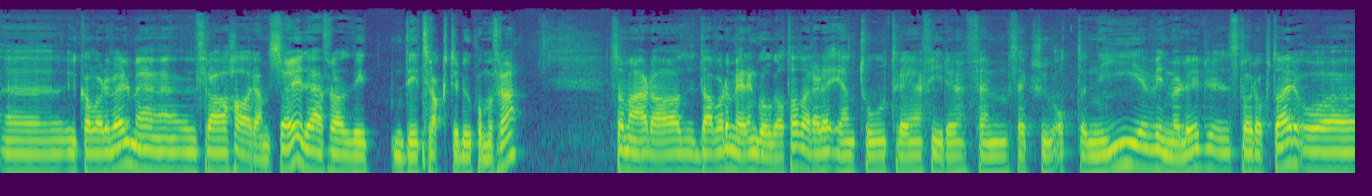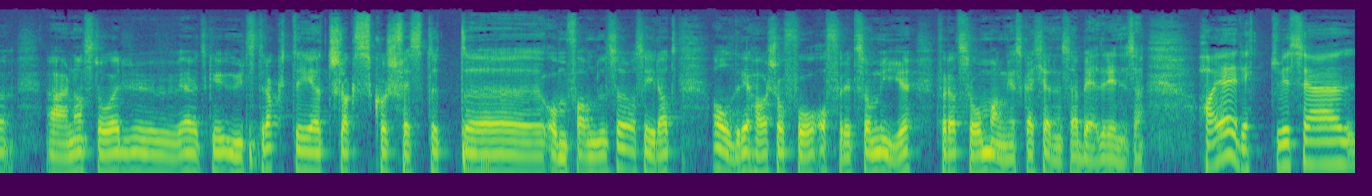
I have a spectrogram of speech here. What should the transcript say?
uh, uka, var det vel, med, fra Haramsøy. Det er fra de, de trakter du kommer fra. Som er da, Da var det mer enn Golgata. Der er det 1, 2, 3, 4, 5, 6, 7, 8, 9 vindmøller står opp der. Og Erna står jeg vet ikke, utstrakt i et slags korsfestet uh, omfavnelse og sier at aldri har så få ofret så mye for at så mange skal kjenne seg bedre inni seg. Har jeg rett hvis jeg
